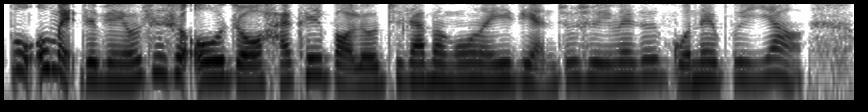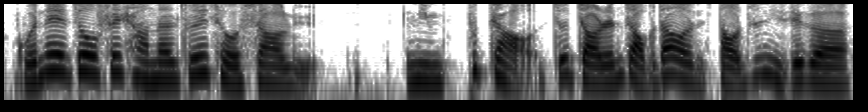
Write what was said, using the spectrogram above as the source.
不，欧美这边，尤其是欧洲，还可以保留居家办公的一点，就是因为跟国内不一样，国内就非常的追求效率，你不找就找人找不到，导致你这个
